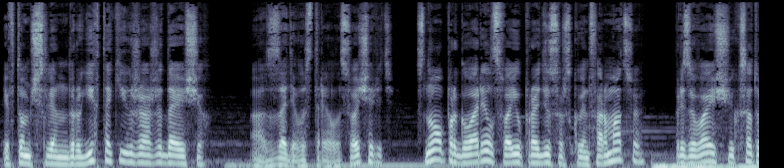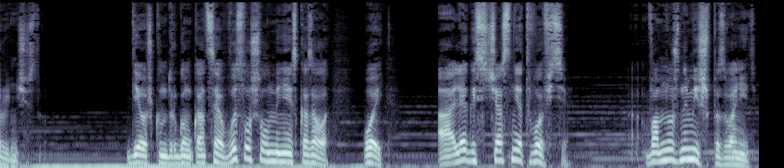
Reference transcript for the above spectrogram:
и в том числе на других таких же ожидающих, а сзади выстроилась очередь, снова проговорил свою продюсерскую информацию, призывающую к сотрудничеству. Девушка на другом конце выслушала меня и сказала, «Ой, а Олега сейчас нет в офисе. Вам нужно Мише позвонить,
